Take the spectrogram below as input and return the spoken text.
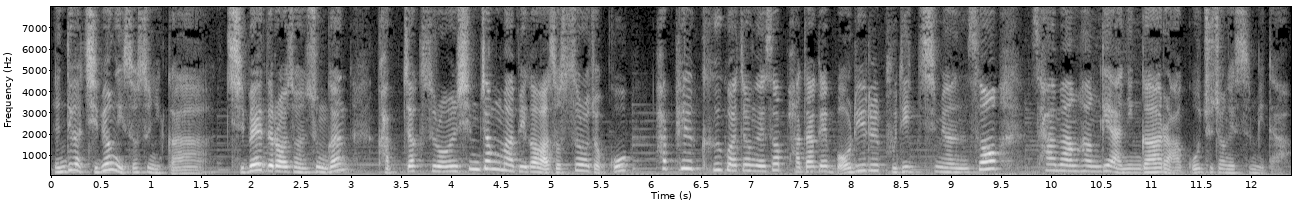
랜디가 지병이 있었으니까 집에 들어선 순간 갑작스러운 심장마비가 와서 쓰러졌고 하필 그 과정에서 바닥에 머리를 부딪히면서 사망한 게 아닌가라고 추정했습니다.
